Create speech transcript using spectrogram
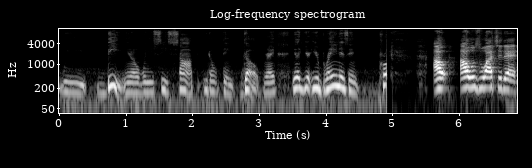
we be. You know, when you see stop, you don't think go, right? You your your brain isn't. I I was watching that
